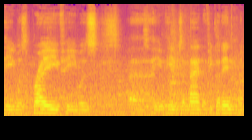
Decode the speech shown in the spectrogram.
he was brave. He was uh, he, he was a man that if he got in would,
